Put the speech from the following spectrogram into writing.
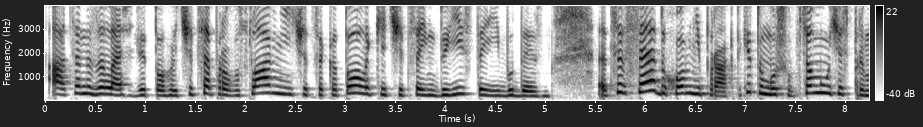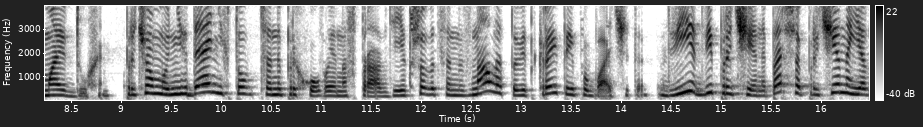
а це не залежить від того, чи це православні, чи це католики, чи це індуїсти і буддизм. Е, Це все духовні практики, тому що в цьому участь приймають духи. Причому ніде ніхто це не приховує насправді. Якщо ви це не знали, то відкрийте і побачите. Дві, дві причини. Перша причина, я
